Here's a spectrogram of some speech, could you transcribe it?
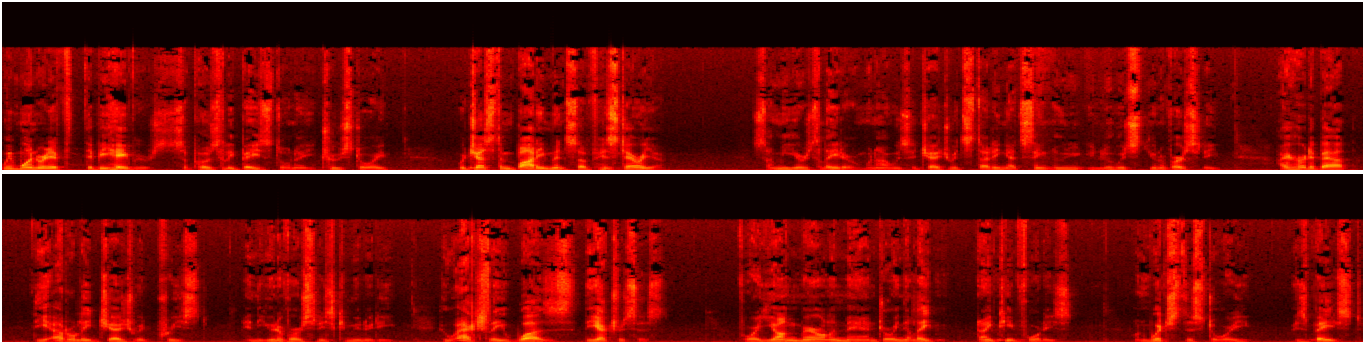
We wondered if the behaviors, supposedly based on a true story, were just embodiments of hysteria. Some years later, when I was a Jesuit studying at St. Louis University, I heard about the elderly Jesuit priest in the university's community who actually was the exorcist for a young Maryland man during the late 1940s, on which the story is based.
